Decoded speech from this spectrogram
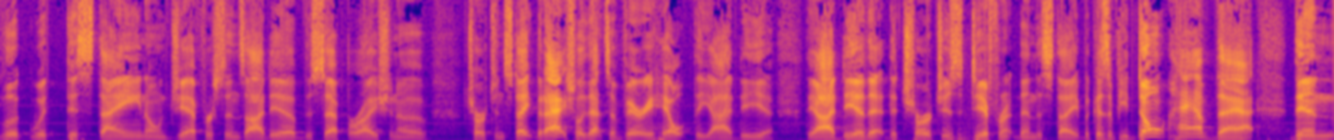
look with disdain on Jefferson's idea of the separation of church and state, but actually that's a very healthy idea. The idea that the church is different than the state. Because if you don't have that, then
